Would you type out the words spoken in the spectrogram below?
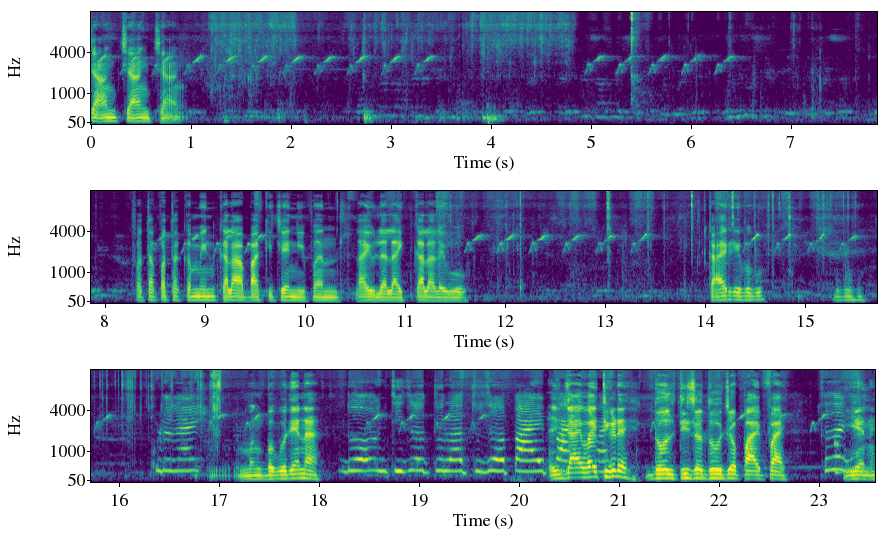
चांग चांग चांग. पता पता कमेंट करा बाकीच्यांनी पण. लाईव्हला लाईक करा लय भाऊ काय रे बघू? मग बघू दे ना. दोन तिचं तुला तुझं पाय जाय बाय. तिकडे. दोल तिचं दोज पाय पाय? ये ने.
